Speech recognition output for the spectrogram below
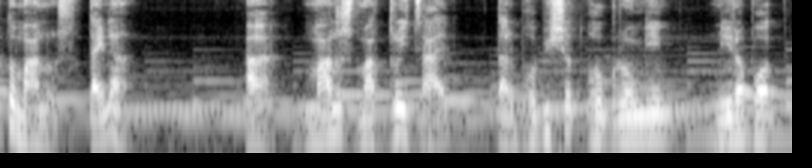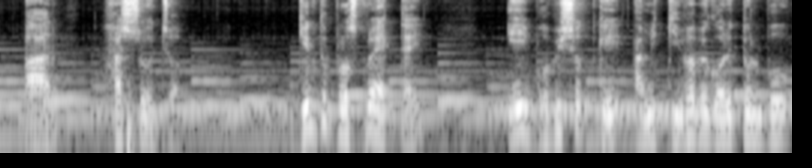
তো মানুষ, তাই না? আর মানুষ মাত্রই চায় তার ভবিষ্যৎ হোক রঙিন, নিরাপদ আর হাস্য উজ্জ্বল। কিন্তু প্রশ্ন একটাই, এই ভবিষ্যৎকে আমি কীভাবে গড়ে তুলব?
